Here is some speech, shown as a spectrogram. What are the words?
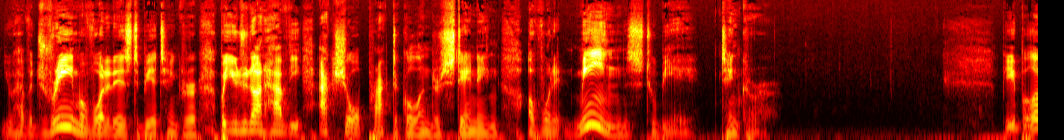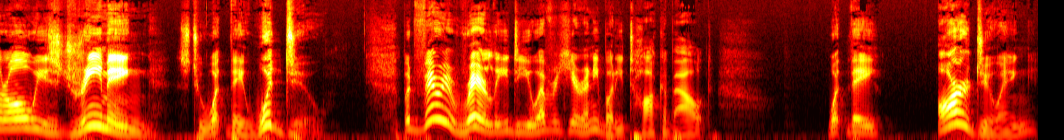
You have a dream of what it is to be a tinkerer, but you do not have the actual practical understanding of what it means to be a tinkerer. People are always dreaming as to what they would do, but very rarely do you ever hear anybody talk about what they are doing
